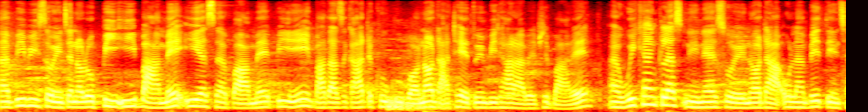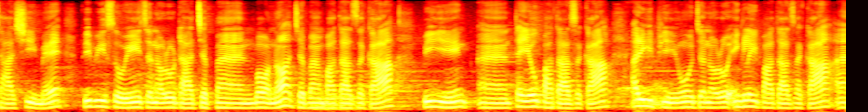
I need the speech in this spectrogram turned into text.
အဲပြီးပြီဆိုရင်ကျွန်တော်တို့ PE ပါမယ် ESL ပါမယ်ပြီးရင်ဘာသာစကားတစ်ခုခုပေါ့နော်ဒါထည့်သွင်းပေးထားတာပဲဖြစ်ပါတယ်အဲ weekend class အနေနဲ့ဆိုရင်တော့ဒါ Olympic သင်ချာရှိမယ်ပြီးပြီဆိုရင်ကျွန်တော်တို့ဒါဂျပန်ပေါ့နော်ဂျပန်ဘာသာစကားပြီးရင်အဲတရုတ်ဘာသာစကားအဲ့ဒီအပြင်ကိုကျွန်တော်တို့အင်္ဂလိပ်ဘာသာစကားအဲ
